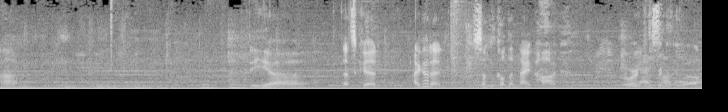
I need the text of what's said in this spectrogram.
um, the uh, that's good. I got a something called the Nighthawk. It worked Yeah, I saw pretty that. well.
